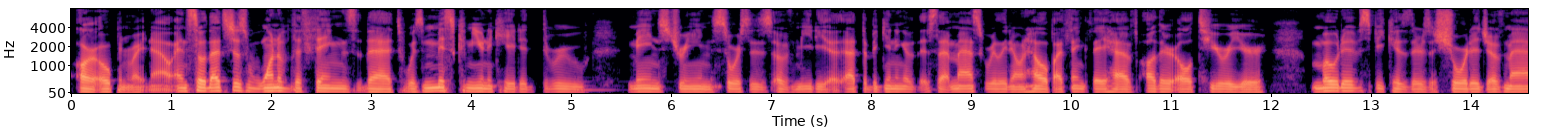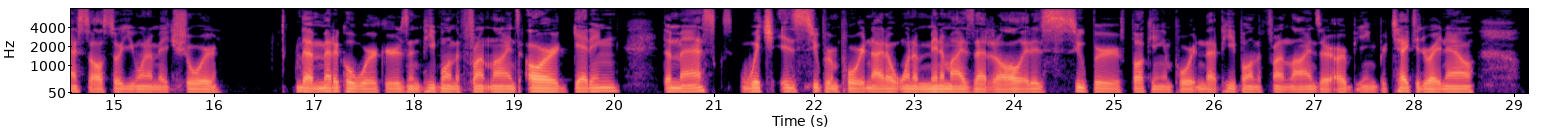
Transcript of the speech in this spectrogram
are open right now. And so that's just one of the things that was miscommunicated through mainstream sources of media at the beginning of this that masks really don't help i think they have other ulterior motives because there's a shortage of masks also you want to make sure that medical workers and people on the front lines are getting the masks, which is super important. I don't want to minimize that at all. It is super fucking important that people on the front lines are, are being protected right now.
